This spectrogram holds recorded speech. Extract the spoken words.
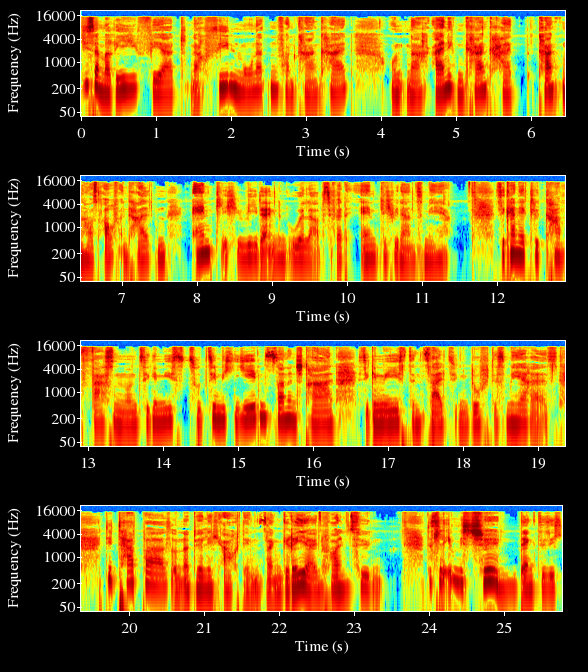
Lisa Marie fährt nach vielen Monaten von Krankheit und nach einigen Krankheit, Krankenhausaufenthalten endlich wieder in den Urlaub. Sie fährt endlich wieder ans Meer. Sie kann ihr Glück kaum fassen und sie genießt so ziemlich jeden Sonnenstrahl. Sie genießt den salzigen Duft des Meeres, die Tapas und natürlich auch den Sangria in vollen Zügen. Das Leben ist schön, denkt sie sich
